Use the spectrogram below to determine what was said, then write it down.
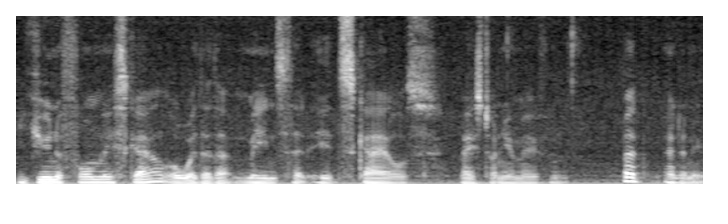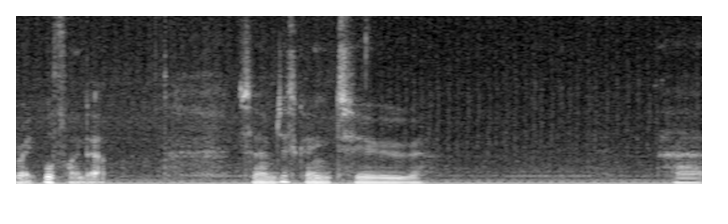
uniformly scale or whether that means that it scales based on your movement. But at any rate, we'll find out. So I'm just going to uh,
